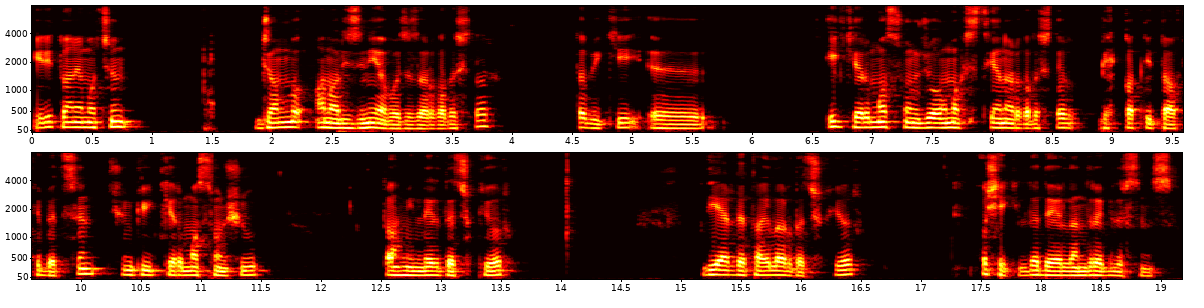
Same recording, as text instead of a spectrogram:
7 tane maçın canlı analizini yapacağız arkadaşlar. Tabii ki e, ilk yarı maç sonucu olmak isteyen arkadaşlar dikkatli takip etsin. Çünkü ilk yarı maç sonucu tahminleri de çıkıyor. Diğer detaylar da çıkıyor. O şekilde değerlendirebilirsiniz.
